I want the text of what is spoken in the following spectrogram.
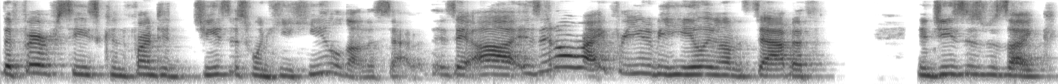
the Pharisees confronted Jesus when he healed on the Sabbath. They say, uh, is it all right for you to be healing on the Sabbath? And Jesus was like,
